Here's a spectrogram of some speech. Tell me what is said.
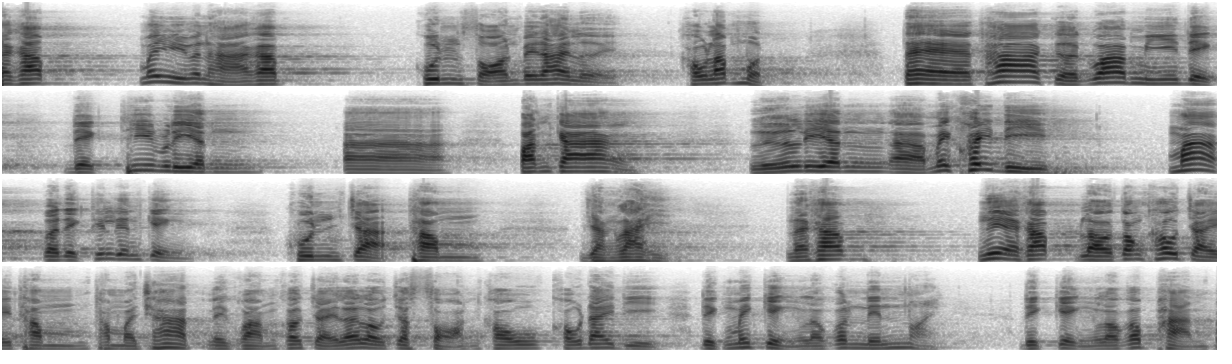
นะครับ ไม่มีปัญหาครับ คุณสอนไปได้เลยเขารับหมด แต่ถ้าเกิดว่ามีเด็กเด็กที่เรียนปานกลาง หรือเรียนไม่ค่อยดีมากกว่าเด็กที่เรียนเก่ง คุณจะทำอย่างไรนะครับ เนี่ยครับเราต้องเข้าใจทำธรรมชาติในความเข้าใจแล้วเราจะสอนเขาเขาได้ดี เด็กไม่เก่งเราก็เน้นหน่อย เด็กเก่งเราก็ผ่านไป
